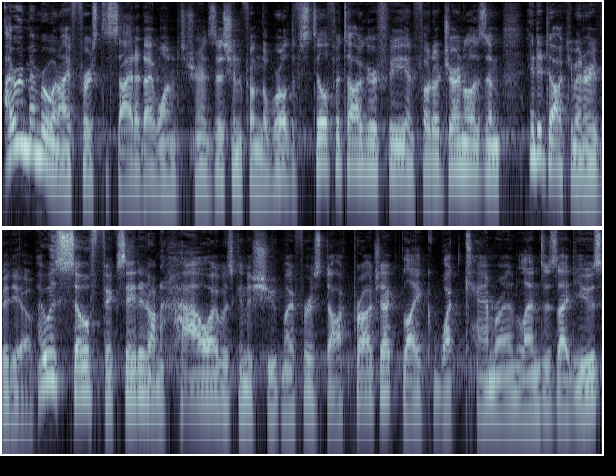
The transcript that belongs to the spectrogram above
I remember when I first decided I wanted to transition from the world of still photography and photojournalism into documentary video. I was so fixated on how I was going to shoot my first doc project, like what camera and lenses I'd use,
